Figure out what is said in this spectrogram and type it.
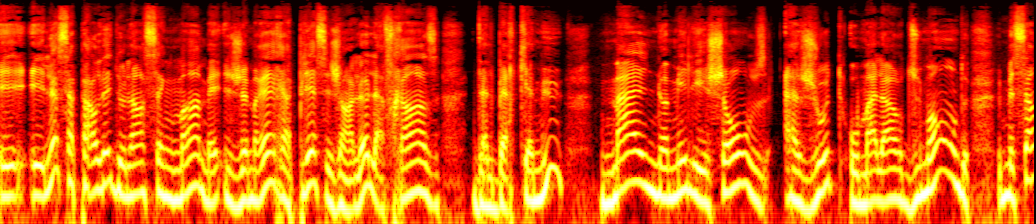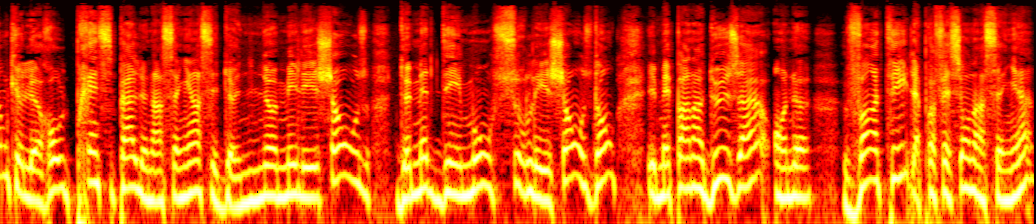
et, et là, ça parlait de l'enseignement, mais j'aimerais rappeler à ces gens-là la phrase d'Albert Camus mal nommer les choses ajoute au malheur du monde. Il me semble que le rôle principal d'un enseignant, c'est de nommer les choses, de mettre des mots sur les choses. Donc, mais pendant deux heures, on a vanté la profession d'enseignant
